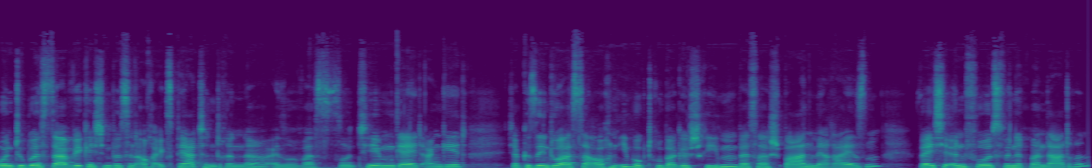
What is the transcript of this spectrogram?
Und du bist da wirklich ein bisschen auch Expertin drin, ne? Also was so Themen Geld angeht. Ich habe gesehen, du hast da auch ein E-Book drüber geschrieben, besser sparen, mehr reisen. Welche Infos findet man da drin?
